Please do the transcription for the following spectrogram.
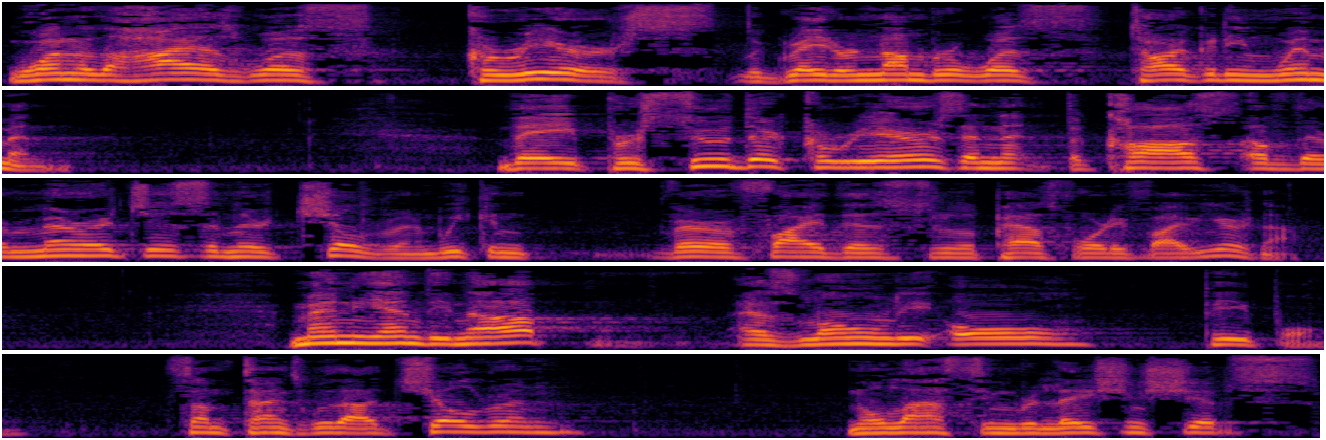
one of the highest was careers. The greater number was targeting women. They pursued their careers and at the cost of their marriages and their children. We can verify this through the past 45 years now. Many ending up as lonely old people, sometimes without children, no lasting relationships,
